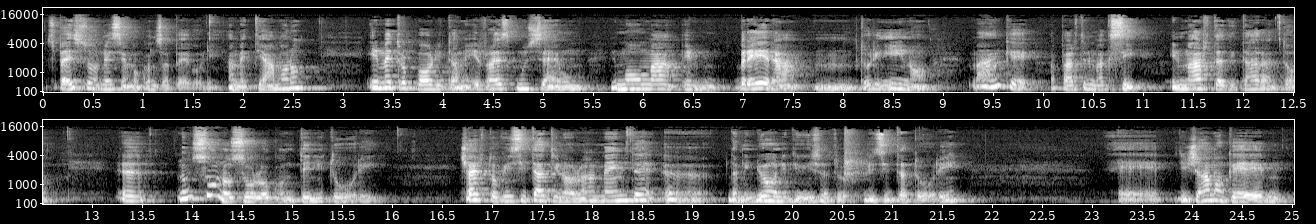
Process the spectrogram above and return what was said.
spesso ne siamo consapevoli, ammettiamolo. Il Metropolitan, il Rijksmuseum, il MoMA, il Brera, mh, mm, Torino, ma anche, a parte il Maxi, il Marta di Taranto, eh, non sono solo contenitori certo visitati normalmente eh, da milioni di visitatori, e diciamo che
